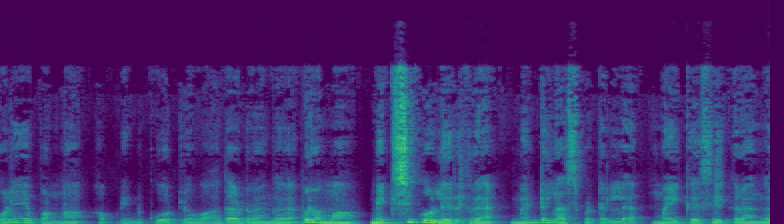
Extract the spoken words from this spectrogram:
கொலையை பண்ணான் அப்படின்னு கோர்ட்ல வாதாடுறாங்க. அப்புறமா மெக்சிகோல இருக்கிற மென்டல் ஹாஸ்பிட்டல்ல மைக்கை சேர்க்கிறாங்க.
